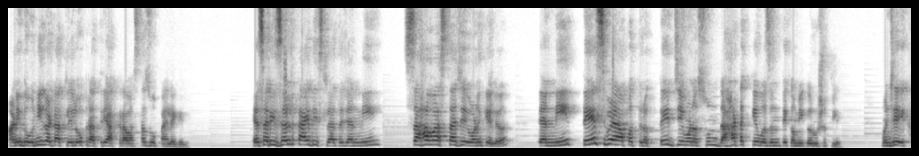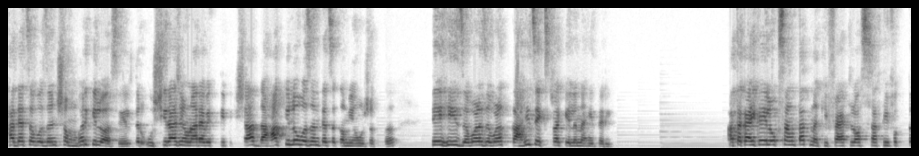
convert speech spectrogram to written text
आणि दोन्ही गटातले लोक रात्री अकरा वाजता झोपायला गेले. याचा रिझल्ट काय दिसला? तर ज्यांनी सहा वाजता जेवण केलं त्यांनी तेच वेळापत्रक तेच जेवण असून दहा टक्के वजन ते कमी करू शकले. म्हणजे एखाद्याचं वजन शंभर किलो असेल तर उशिरा जेवणाऱ्या व्यक्तीपेक्षा दहा किलो वजन त्याचं कमी होऊ शकतं. तेही जवळजवळ काहीच एक्स्ट्रा केलं नाही तरी. आता काही काही लोक सांगतात ना की फॅट लॉससाठी फक्त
